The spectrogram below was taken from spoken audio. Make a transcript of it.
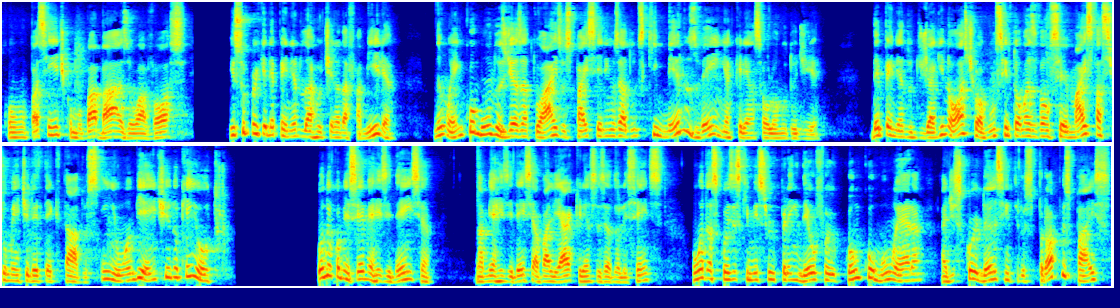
com o paciente, como babás ou avós. Isso porque, dependendo da rotina da família, não é incomum nos dias atuais os pais serem os adultos que menos veem a criança ao longo do dia. Dependendo do diagnóstico, alguns sintomas vão ser mais facilmente detectados em um ambiente do que em outro. Quando eu comecei a minha residência, na minha residência avaliar crianças e adolescentes, uma das coisas que me surpreendeu foi o quão comum era a discordância entre os próprios pais,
